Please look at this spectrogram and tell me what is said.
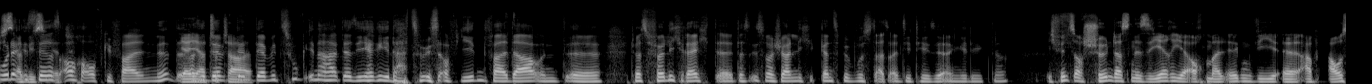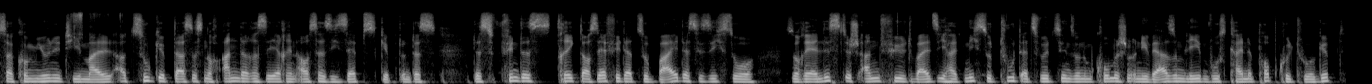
oder ist dir das auch aufgefallen? Ne? Ja, also ja, der, total. Der, der, Bezug innerhalb der Serie dazu ist auf jeden Fall da und äh, du hast völlig recht. Äh, das ist wahrscheinlich ganz bewusst als Antithese angelegt. Ne? Ich finde es auch schön, dass eine Serie auch mal irgendwie äh, außer Community mal äh, zugibt, dass es noch andere Serien außer sie selbst gibt. Und das, das finde ich, trägt auch sehr viel dazu bei, dass sie sich so so realistisch anfühlt, weil sie halt nicht so tut, als würde sie in so einem komischen Universum leben, wo es keine Popkultur gibt,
